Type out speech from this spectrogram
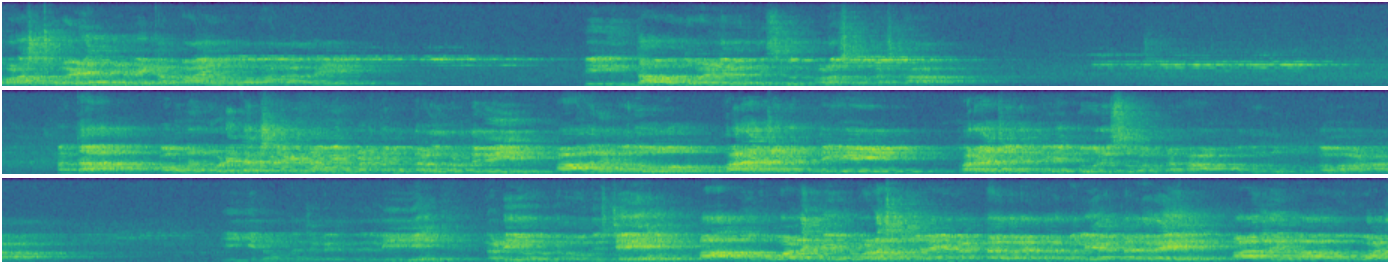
ಬಹಳಷ್ಟು ಬಹಳಷ್ಟು ಇರಬೇಕಪ್ಪ ಇವನು ಹಾಗಾದ್ರೆ. ಈಗ ಇಂತಹ ಒಂದು ಒಳ್ಳೆ ವ್ಯಕ್ತಿ ಸಿಗೋದು ಬಹಳಷ್ಟು ಅಂತ ಅವನ ನೋಡಿದ ತಕ್ಷಣ ನಾವೇನ್ ಮಾಡ್ತೇವೆ ಅಂತ ಅಳ್ಕೊಳ್ತೇವೆ ಆದ್ರೆ ಅದು ಹೊರ ಜಗತ್ತಿಗೆ ಹೊರ ಜಗತ್ತಿಗೆ ತೋರಿಸುವಂತಹ ಅದೊಂದು ಮುಖವಾಡ ಈಗಿನ ಒಂದು ಜಗತ್ತಿನಲ್ಲಿ ನಡೆಯುವಂತಹ ಒಂದಿಷ್ಟೇ ಆ ಮುಖವಾಡಕ್ಕೆ ಬಹಳಷ್ಟು ಜನ ಏನಾಗ್ತಾ ಇದ್ದಾರೆ ಅಂದ್ರೆ ಬಲಿಯಾಗ್ತಾ ಇದ್ದಾರೆ ಆದ್ರೆ ಆ ಮುಖವಾಡ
